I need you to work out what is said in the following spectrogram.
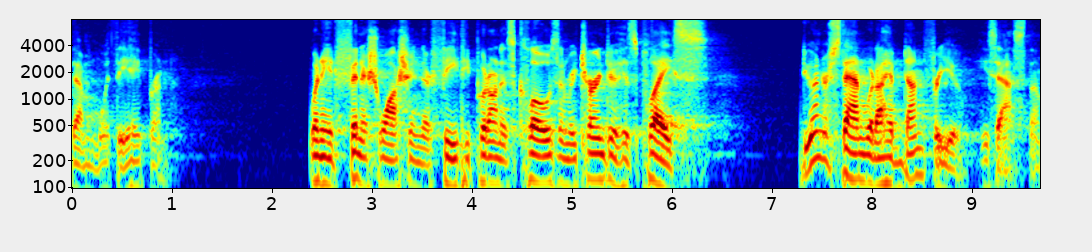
them with the apron. When he had finished washing their feet, he put on his clothes and returned to his place. Do you understand what I have done for you? He's asked them.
